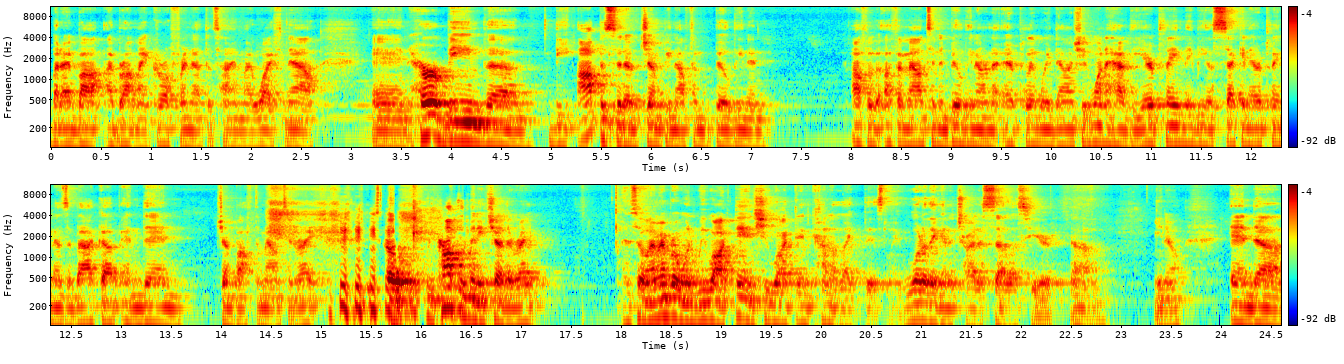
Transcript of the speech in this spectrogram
but I bought, I brought my girlfriend at the time, my wife now, and her being the the opposite of jumping off a building and off of off a mountain and building on an airplane way down. She'd want to have the airplane, maybe a second airplane as a backup, and then jump off the mountain, right? so we complement each other, right? And so I remember when we walked in, she walked in kind of like this, like, what are they going to try to sell us here? Um, you know, and um,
